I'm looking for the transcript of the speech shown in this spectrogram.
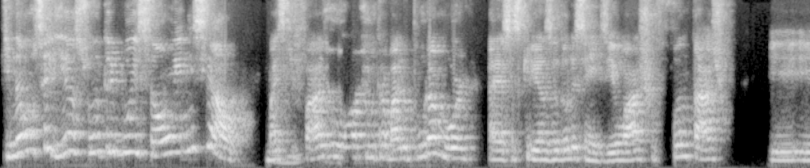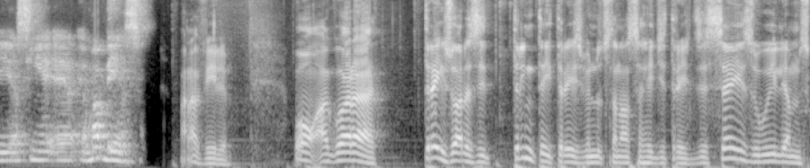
que não seria a sua atribuição inicial, mas que uhum. faz um ótimo trabalho por amor a essas crianças e adolescentes. E eu acho fantástico e, e assim, é, é uma benção. Maravilha. Bom, agora 3 horas e 33 minutos na nossa rede 316. O Williams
